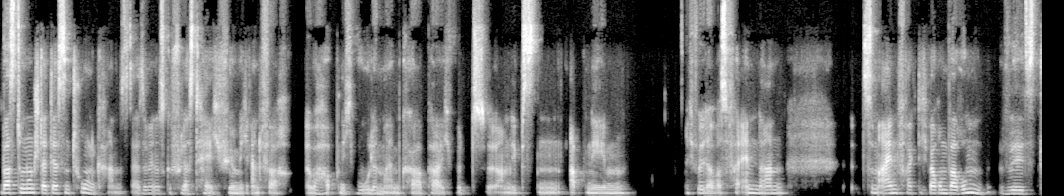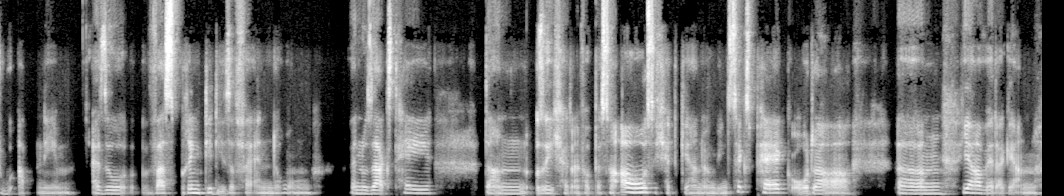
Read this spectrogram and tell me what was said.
Was du nun stattdessen tun kannst, also wenn du das Gefühl hast, hey, ich fühle mich einfach überhaupt nicht wohl in meinem Körper, ich würde äh, am liebsten abnehmen, ich will da was verändern. Zum einen frag dich, warum, warum willst du abnehmen? Also was bringt dir diese Veränderung? Wenn du sagst, hey, dann sehe ich halt einfach besser aus, ich hätte gern irgendwie ein Sixpack oder ähm, ja, wäre da gern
